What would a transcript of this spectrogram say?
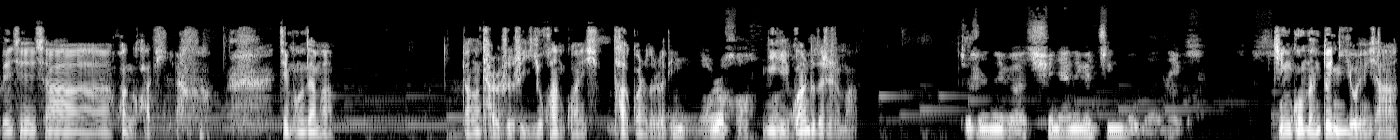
连线一下，换个话题。景鹏在吗？刚刚凯瑞说的是医患关系，他关注的热点。嗯，老师好。你关注的是什么？就是那个去年那个金拱门那个。金拱门对你有影响啊？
